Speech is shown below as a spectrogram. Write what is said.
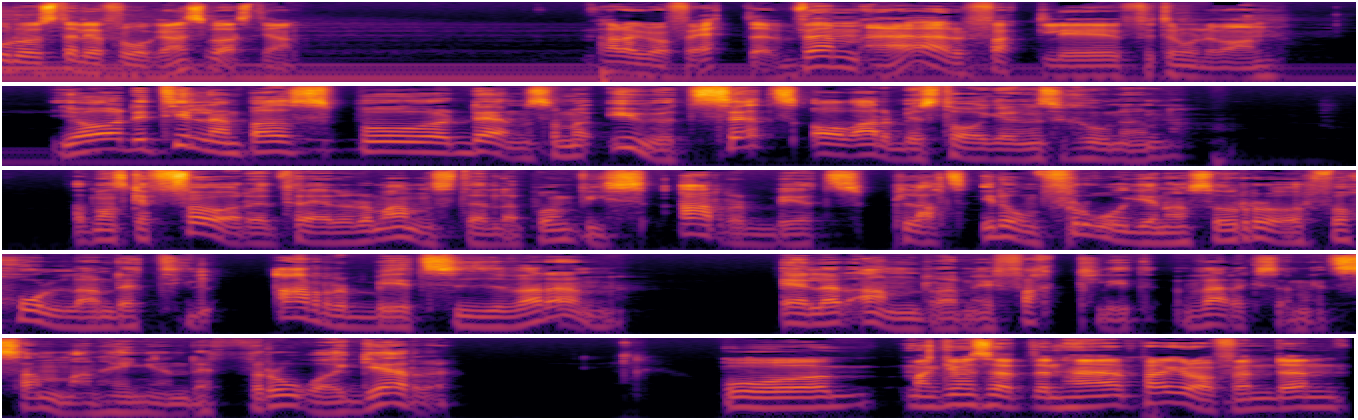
Och då ställer jag frågan Sebastian. Paragraf 1. Vem är facklig förtroendeman? Ja, det tillämpas på den som har utsetts av arbetstagarorganisationen. Att man ska företräda de anställda på en viss arbetsplats i de frågorna som rör förhållandet till arbetsgivaren. Eller andra med fackligt verksamhet sammanhängande frågor. Och man kan väl säga att den här paragrafen, den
